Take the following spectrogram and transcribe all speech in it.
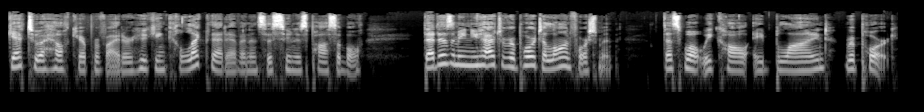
get to a healthcare provider who can collect that evidence as soon as possible. That doesn't mean you have to report to law enforcement. That's what we call a blind report.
